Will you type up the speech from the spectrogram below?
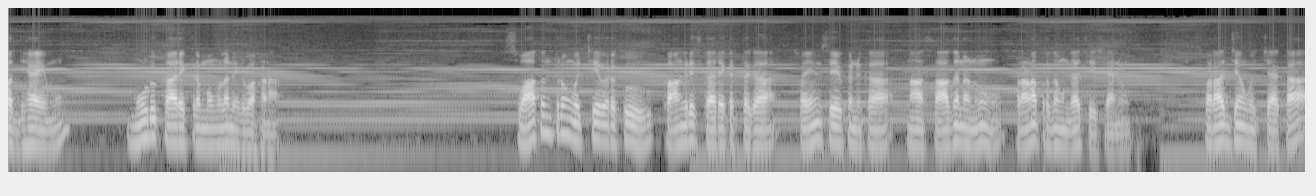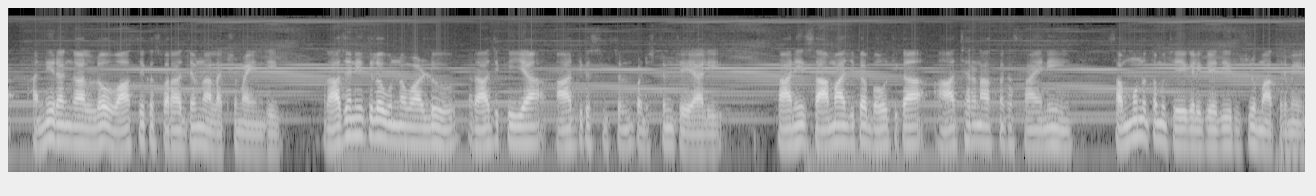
అధ్యాయము మూడు కార్యక్రమముల నిర్వహణ. స్వాతంత్రం వచ్చే వరకు కాంగ్రెస్ కార్యకర్తగా స్వయం సేవకునిగా నా సాధనను ప్రాణప్రదంగా చేశాను. స్వరాజ్యం వచ్చాక అన్ని రంగాల్లో వాస్తవిక స్వరాజ్యం నా లక్ష్యమైంది. రాజనీతిలో ఉన్నవాళ్ళు రాజకీయ ఆర్థిక సంస్థలను పటిష్టం చేయాలి. కానీ సామాజిక భౌతిక ఆచరణాత్మక స్థాయిని సమున్నతము చేయగలిగేది ఋషులు మాత్రమే.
